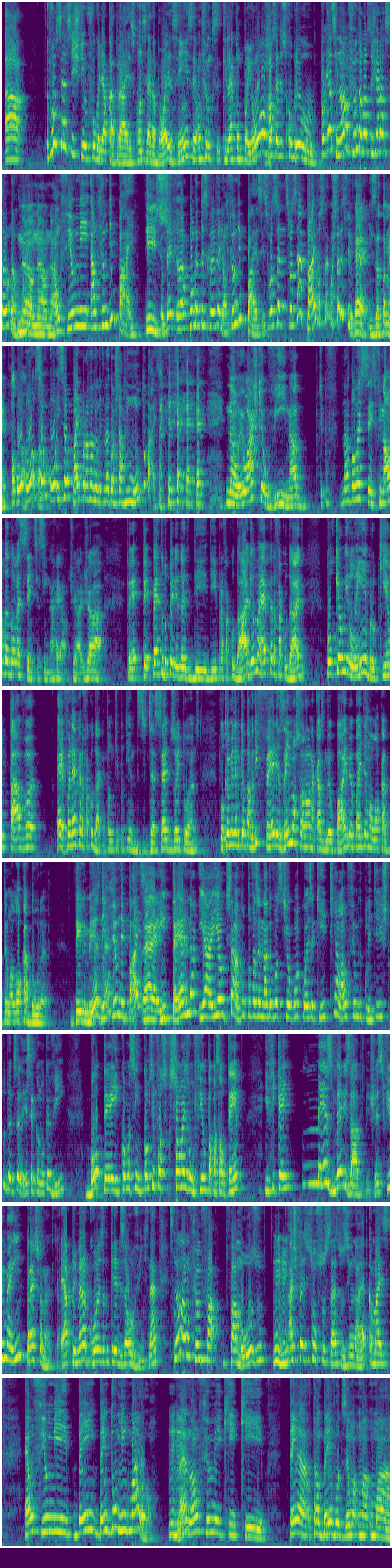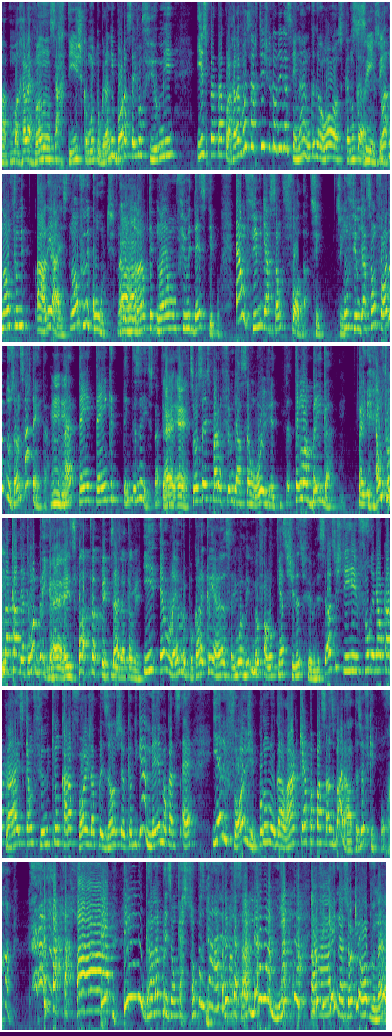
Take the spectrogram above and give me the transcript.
Ah, você assistiu Fuga de Alcatraz quando você era boy, assim? É um filme que, que lhe acompanhou ou você descobriu... Porque assim, não é um filme da nossa geração, não. Não, não, É não. um filme, é um filme de pai. Isso. Eu como eu descreveria? É um filme de pai, assim. Se você, se você é pai, você vai gostar desse filme. É, exatamente. Total, Ou, ou seu, ou e seu pai provavelmente vai gostar muito mais. Não, eu acho que eu vi na tipo na adolescência, final da adolescência, assim, na real. Já, já pe- pe- perto do período de, de ir pra faculdade, ou na época da faculdade, porque eu me lembro que eu tava. É, foi na época da faculdade, então, tipo, eu tinha 17, 18 anos. Porque eu me lembro que eu tava de férias em Mossoró, na casa do meu pai. Meu pai tem uma, loca, tem uma locadora dele mesmo. De né? filme de pais? É, interna, e aí eu disse, ah, não tô fazendo nada, eu vou assistir alguma coisa aqui. Tinha lá o filme do Clint Eastwood, eu disse, esse aqui eu nunca vi. Botei, como assim, como se fosse só mais um filme pra passar o tempo. E fiquei mesmerizado, bicho. Esse filme é impressionante, cara. É a primeira coisa que eu queria dizer ao ouvinte, né? Se não é um filme fa- famoso, Uhum. acho que fez um sucessozinho na época, mas é um filme bem, bem domingo maior, Uhum. né? Não é um filme que, que tenha também, vou dizer, uma, uma, uma, relevância artística muito grande, embora seja um filme espetacular. Relevância artística assim, né? Nunca ganhou Oscar, nunca. Sim, sim. Não, não é um filme. Ah, aliás, não é um filme cult. Né? Não, é um tipo- não é um filme desse tipo. É um filme de ação foda. Sim, sim. Um filme de ação foda dos anos 70. Uhum. Né? Tem, tem, que, tem que dizer isso, né? É, é. Se você espera um filme de ação hoje, tem uma briga. Tem- É um filme na cadeia, tem uma briga. É, exatamente, Sabe? exatamente. E eu lembro, porque eu era criança, e um amigo meu falou que tinha assistido esse filme. Disse, eu assisti Fuga de Alcatraz, que é um filme que um cara foge da prisão, não sei o que. Eu digo, é mesmo? O cara disse, é. E ele foge por um lugar lá que é pra passar as baratas. E eu fiquei, porra! tem, tem um lugar na prisão que é só para as baratas passar, meu amigo! Eu fiquei, né? Só que óbvio, né?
